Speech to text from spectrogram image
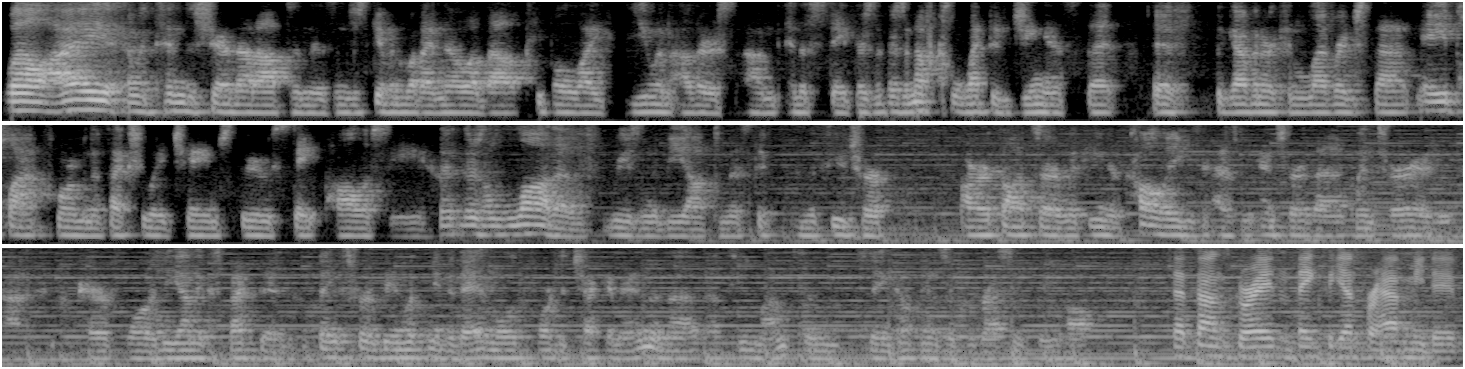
Well, I, I would tend to share that optimism, just given what I know about people like you and others um, in the state. There's there's enough collective genius that if the governor can leverage that a platform and effectuate change through state policy, there's a lot of reason to be optimistic in the future. Our thoughts are with you and your colleagues as we enter the winter and, uh, and prepare for the unexpected. Thanks for being with me today, and we'll look forward to checking in in a, a few months and seeing how things are progressing for you all. That sounds great, and thanks again for having me, Dave.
